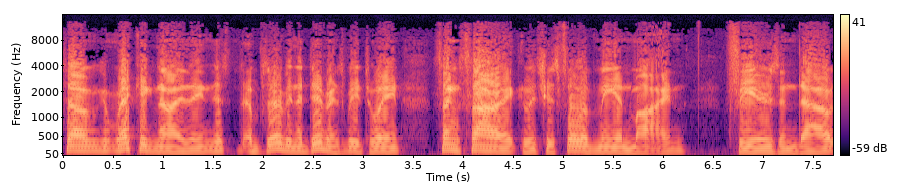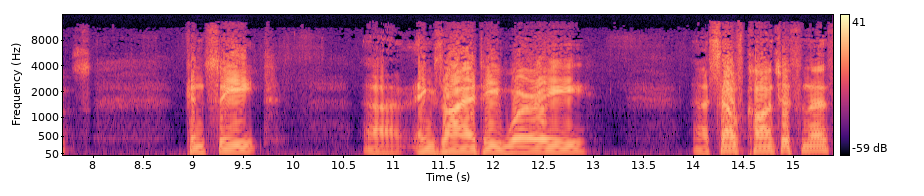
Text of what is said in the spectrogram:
So recognizing, just observing the difference between samsaric, which is full of me and mine, fears and doubts, conceit, uh, anxiety, worry, uh, self-consciousness,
